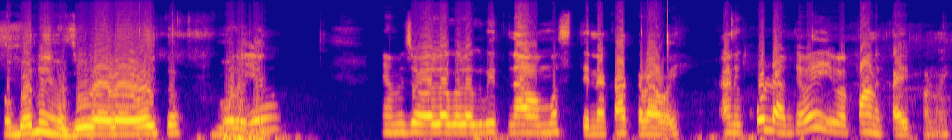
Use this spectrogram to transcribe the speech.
ખબર નહીં એમાં હોય તો મોરે એવું? જો અલગ અલગ રીતના આવા મસ્તી ના કાકરા હોય. અને કોડા કહેવાય એવા પાણકાઈ પણ હોય.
